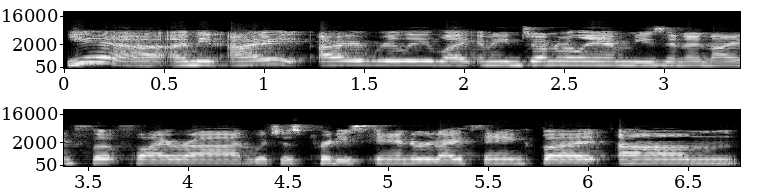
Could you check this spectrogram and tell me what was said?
Yeah, I mean, I I really like. I mean, generally, I'm using a nine foot fly rod, which is pretty standard, I think. But um,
